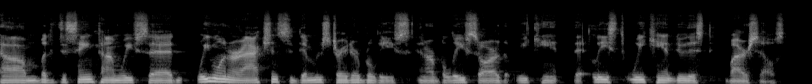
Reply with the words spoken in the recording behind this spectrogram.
Um, but at the same time, we've said we want our actions to demonstrate our beliefs, and our beliefs are that we can't, that at least we can't do this by ourselves.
